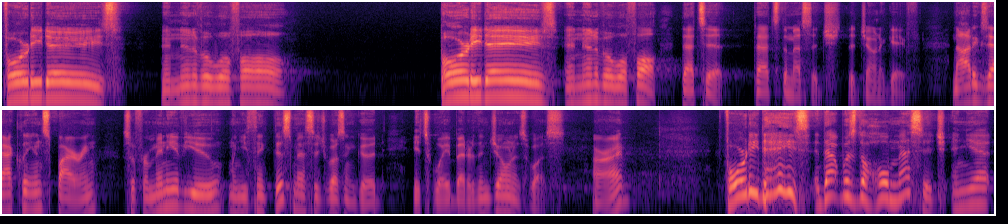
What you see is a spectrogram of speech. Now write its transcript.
40 days, and Nineveh will fall. 40 days and Nineveh will fall. That's it. That's the message that Jonah gave. Not exactly inspiring. So, for many of you, when you think this message wasn't good, it's way better than Jonah's was. All right? 40 days. That was the whole message. And yet,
